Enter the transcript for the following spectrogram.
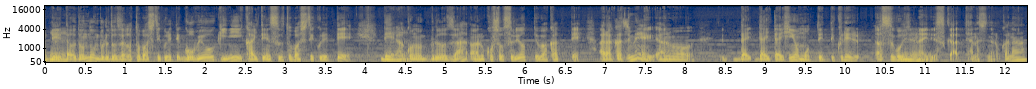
データをどんどんブルドーザーが飛ばしてくれて5秒おきに回転数飛ばしてくれてで、うん、このブルドーザーあの故障するよって分かってあらかじめあの代替品を持っていってくれる。あすごいじゃないですかって話なのかな。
